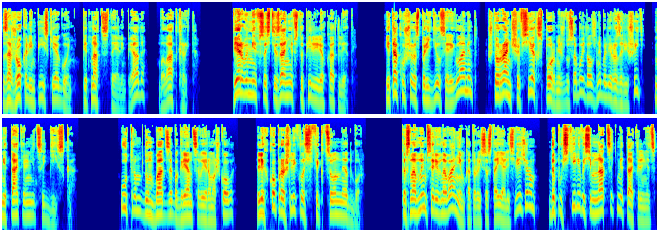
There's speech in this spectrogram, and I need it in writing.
зажег олимпийский огонь. 15-я Олимпиада была открыта. Первыми в состязание вступили легкоатлеты. И так уж распорядился регламент, что раньше всех спор между собой должны были разрешить метательницы диска. Утром Думбадзе, Багрянцева и Ромашкова легко прошли классификационный отбор. К основным соревнованиям, которые состоялись вечером, допустили 18 метательниц,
